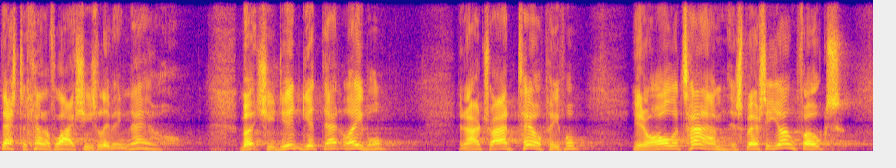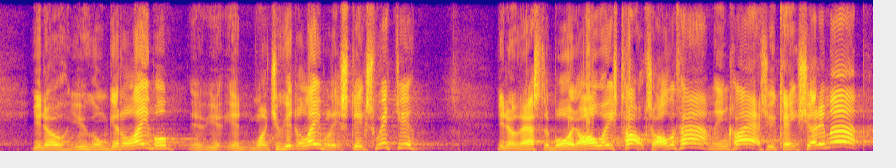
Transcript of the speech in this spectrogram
That's the kind of life she's living now. But she did get that label. And I try to tell people, you know, all the time, especially young folks, you know, you're going to get a label. And once you get the label, it sticks with you. You know, that's the boy that always talks all the time in class. You can't shut him up.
